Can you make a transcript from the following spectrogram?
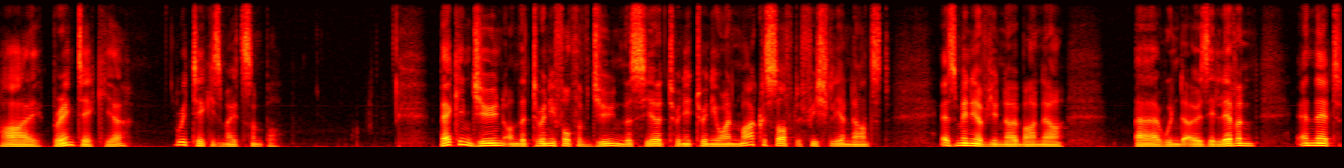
Hi, BrenTech here, where tech is made simple. Back in June, on the 24th of June this year, 2021, Microsoft officially announced, as many of you know by now, uh, Windows 11, and that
